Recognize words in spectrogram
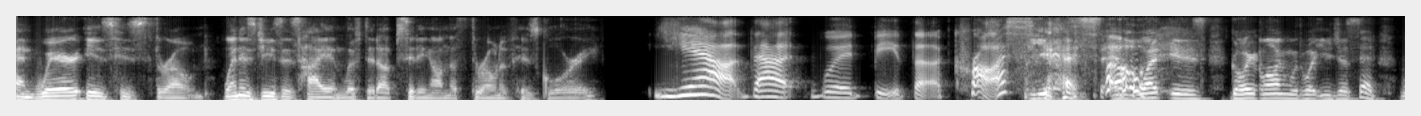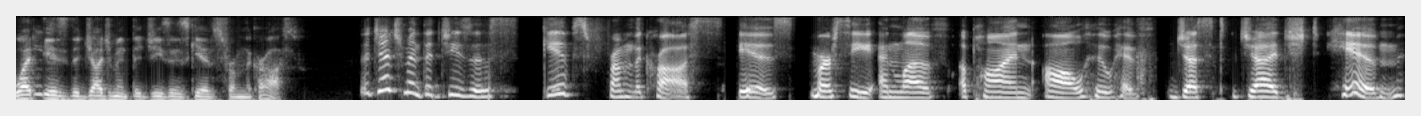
And where is his throne? When is Jesus high and lifted up, sitting on the throne of his glory? Yeah, that would be the cross. Yes. So, and what is going along with what you just said? What is the judgment that Jesus gives from the cross? The judgment that Jesus gives from the cross is mercy and love upon all who have just judged him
